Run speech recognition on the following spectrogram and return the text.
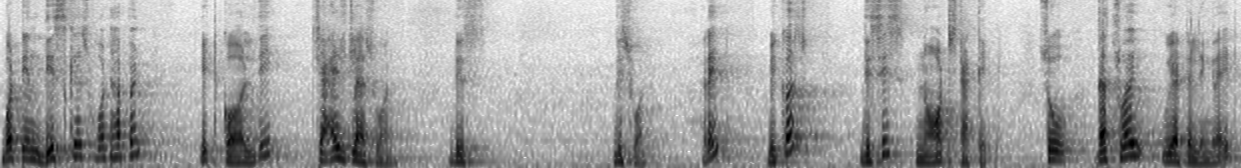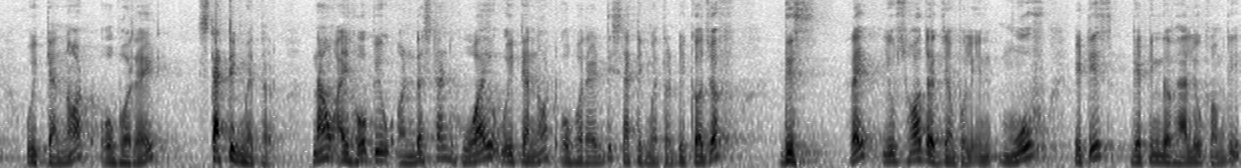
But in this case what happened? It called the child class one, this this one right because this is not static. So, that is why we are telling right we cannot override static method. Now, I hope you understand why we cannot override the static method because of this right. You saw the example in move it is getting the value from the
